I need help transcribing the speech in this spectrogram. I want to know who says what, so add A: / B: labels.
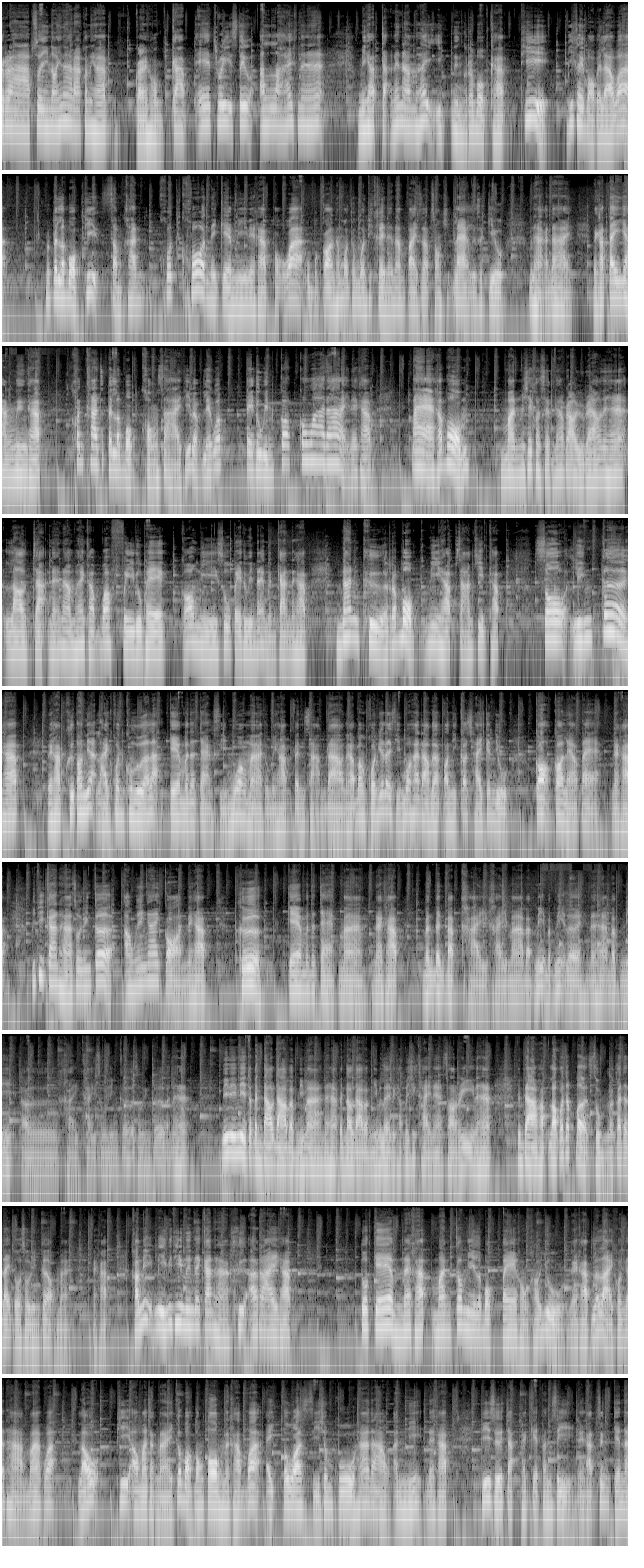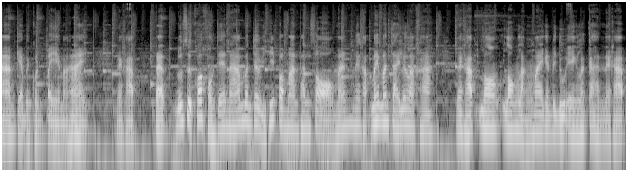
A: กราบสวัสดีน้อยน่ารักคนครับกลับมาผมกับ A3 Still Alive นะฮะวันนี้ครับจะแนะนำให้อีกหนึ่งระบบครับ ที่พี่เคยบอกไปแล้วว่า มันเป็นระบบที่สำคัญโคตรในเกมนี้นะครับ เพราะว่าอุปกรณ์ทั้งหมดทั้งมวลที่เคยแนะนำไปสำหรับ 2 คลิปแรกหรือสกิลมันหากันได้นะครับ แต่อย่างหนึ่งครับ ค่อนข้างจะเป็นระบบของสายที่แบบเรียกว่าเปตูวินก็ก็ว่าได้นะครับ แต่ครับผม มันไม่ใช่คอนเซปต์หน้าเราอยู่แล้วนะฮะ เราจะแนะนำให้ครับว่าฟรี o ูเพย์ก็มีสู้เป y ทวินได้เหมือนกันนะครับ นั่นคือระบบนี่ครับ3ขีดครับโซลิงเกอร์ครับนะครับคือตอนนี้หลายคนคงรู้แล้วล่ะเกมมันจะแจกสีม่วงมาถูกไหมครับเป็น 3 ดาวนะครับ บางคนก็ได้สีม่วง 5 ดาวแล้วตอนนี้ก็ใช้กันอยู่ ก็ก็แล้วแต่นะครับ วิธีการหาโซลิงเกอร์เอาง่าย ๆ ก่อนนะครับ คือเกมมันจะแจกมานะครับ มันเป็นแบบไข่ไข่มาแบบนี้แบบนี้เลยนะฮะแบบนี้เออไข่ไข่โซลิงเกอร์โซลิงเกอร์นะฮะนี่นี่นี่จะเป็นดาวดาวแบบนี้มานะฮะเป็นดาวดาวแบบนี้มาเลยนะครับไม่ใช่ไข่นะฮะ sorry นะฮะเป็นดาวครับเราก็จะเปิดสุ่มแล้วก็จะได้ตัวโซลิงเกอร์ออกมานะครับคราวนี้มีวิธีหนึ่งในการหาคืออะไรครับตัวเกมนะครับมันก็มีระบบเปย์ของเขาอยู่นะครับแล้วหลายคนก็ถามมากว่า แล้วพี่เอามาจากไหนก็บอกตรงๆนะครับว่าไอตัวสีชมพู 5 ดาวอันนี้นะครับ พี่ซื้อจากแพ็กเกจพันสนะครับซึ่งเจ๊น้ำแกเป็นคนเปย์มาให้นะครับแต่รู้สึกข้อของเจ๊น้ำมันจะอยู่ที่ประมาณพันสองมั้งนะครับไม่มั่นใจเรื่องราคานะครับลองลองหลังไมค์กันไปดูเองแล้วกันนะครับ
